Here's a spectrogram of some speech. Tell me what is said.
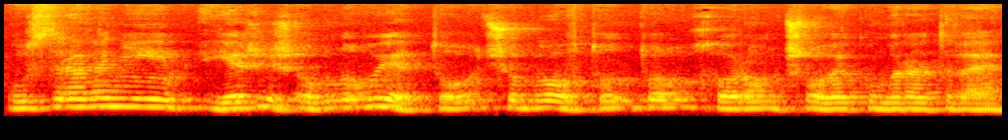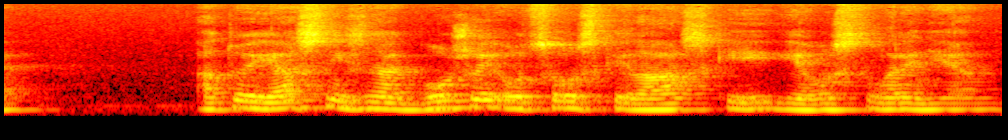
Uzdravením Ježiš obnovuje to, čo bolo v tomto chorom človeku mŕtvé. A to je jasný znak Božej otcovskej lásky k jeho stvoreniam.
